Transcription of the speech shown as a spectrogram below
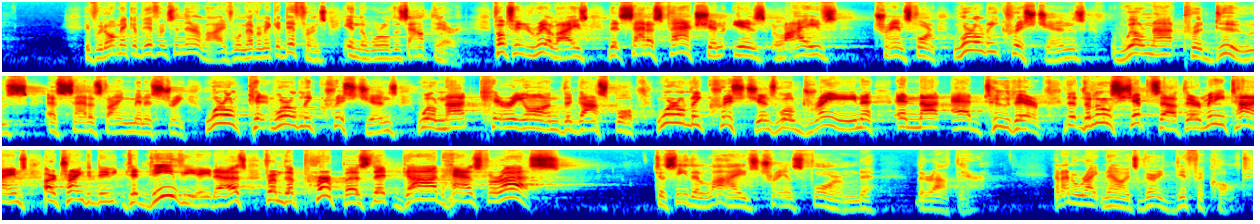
If we don't make a difference in their lives, we'll never make a difference in the world that's out there. Folks, we need to realize that satisfaction is lives transformed. Worldly Christians will not produce a satisfying ministry. World, worldly Christians will not carry on the gospel. Worldly Christians will drain and not add to there. The, the little ships out there many times are trying to, de- to deviate us from the purpose that God has for us to see the lives transformed that are out there. And I know right now it's very difficult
